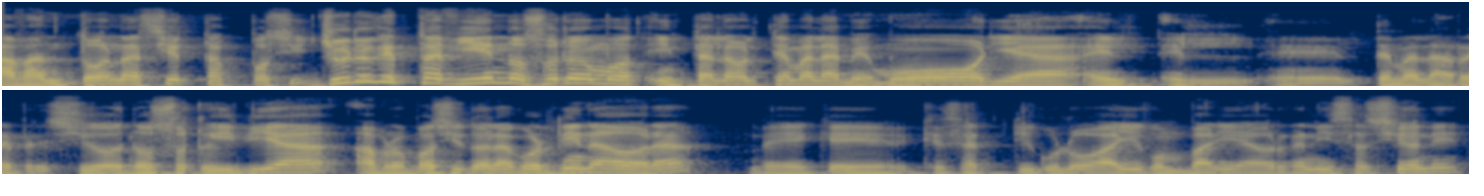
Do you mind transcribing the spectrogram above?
abandona ciertas posiciones. Yo creo que está bien, nosotros hemos instalado el tema de la memoria, el, el- el tema de la represión. Nosotros hoy día, a propósito de la coordinadora, de que, que se articuló ahí con varias organizaciones,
